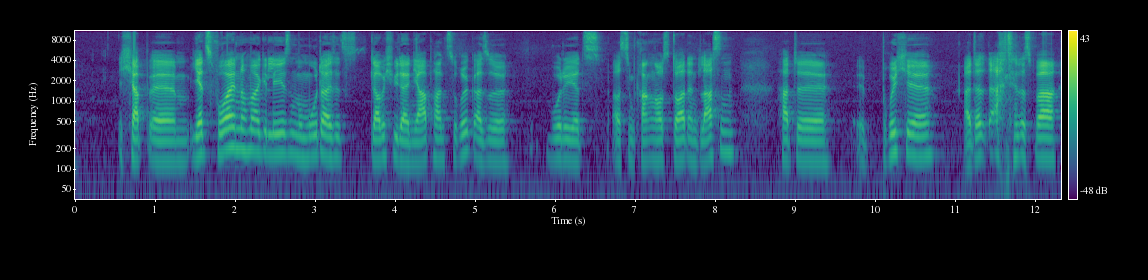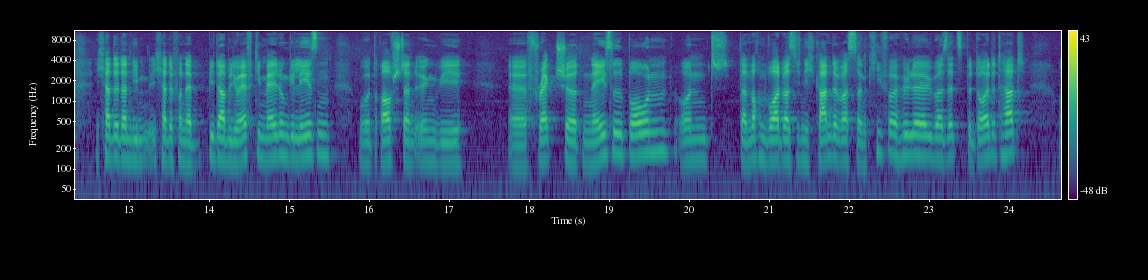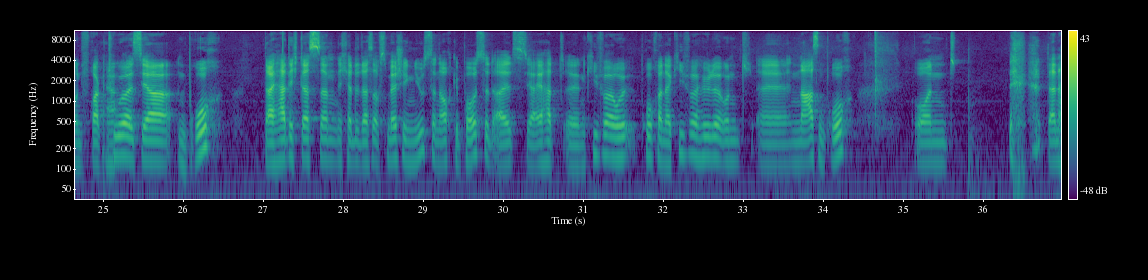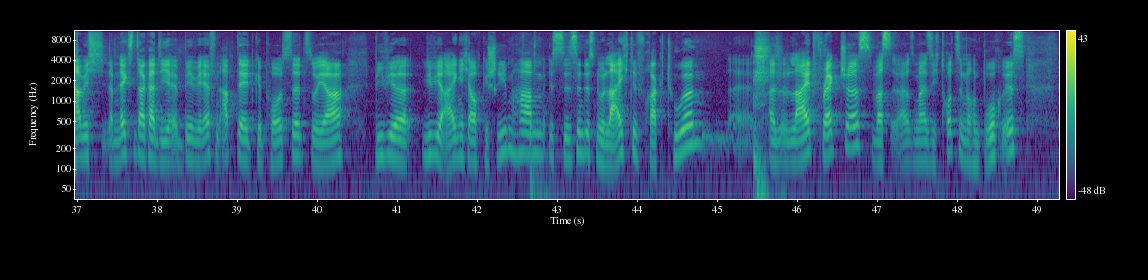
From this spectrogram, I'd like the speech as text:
Ich habe ähm, jetzt vorhin nochmal gelesen, Momota ist jetzt, glaube ich, wieder in Japan zurück, also wurde jetzt aus dem Krankenhaus dort entlassen, hatte äh, Brüche, ah, das, das war, ich hatte dann die, ich hatte von der BWF die Meldung gelesen, wo drauf stand irgendwie äh, Fractured Nasal Bone und dann noch ein Wort, was ich nicht kannte, was dann Kieferhülle übersetzt bedeutet hat. Und Fraktur ist ja ein Bruch. Daher hatte ich das dann, ich hatte das auf Smashing News dann auch gepostet, als ja, er hat äh, einen Kieferbruch an der Kieferhülle und äh, einen Nasenbruch. Und dann habe ich, am nächsten Tag hat die BWF ein Update gepostet, so ja, wie wir, wie wir eigentlich auch geschrieben haben, ist, sind es nur leichte Frakturen, äh, also Light Fractures, was aus meiner Sicht trotzdem noch ein Bruch ist.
